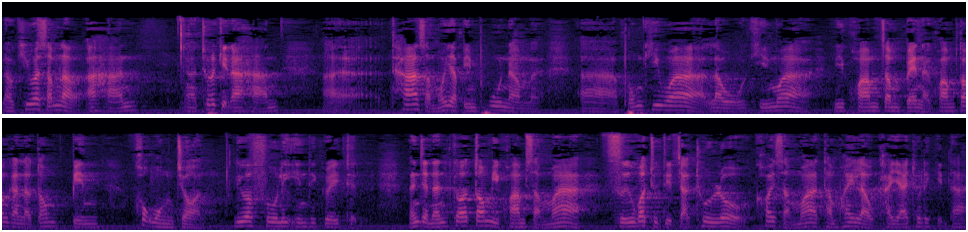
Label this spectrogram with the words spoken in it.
เราคิดว่าสำหรับอาหารธุรกิจอาหาร ถ้าสมมติอยากเป็นผู้นำผมคิดว่าเราคิดว่ามีความจำเป็นความต้องการเราต้องเป็นครบวงจรเรียกว่า fully integrated หลังจากนั้นก็ต้องมีความสามารถซื้อวัตถุดิบจากทั่วโลก ค่อยสามารถทำให้เราขยายธุรกิจได้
